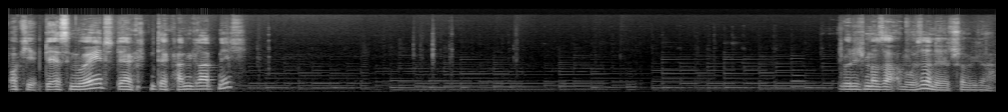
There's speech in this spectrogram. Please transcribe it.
Okay, der ist im Wait. Der, der kann gerade nicht. Würde ich mal sagen. Wo ist er denn jetzt schon wieder?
